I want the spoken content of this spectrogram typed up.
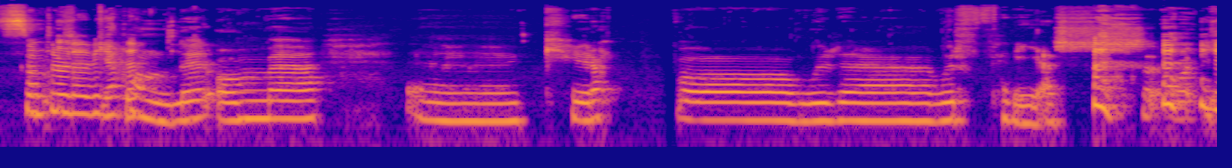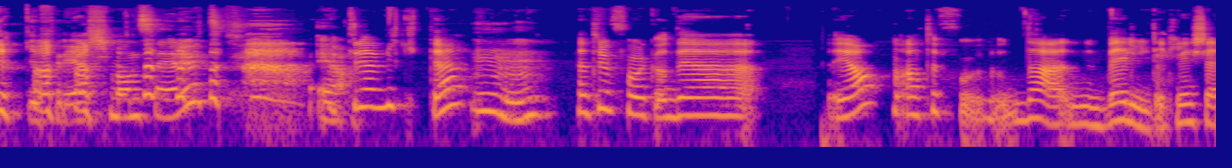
som ikke handler om eh, kropp og hvor, eh, hvor fresh og ikke fresh man ser ut. det Ja. tror jeg er viktig. Mm. Jeg tror folk, og det Ja, at det, det er en veldig klisjé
